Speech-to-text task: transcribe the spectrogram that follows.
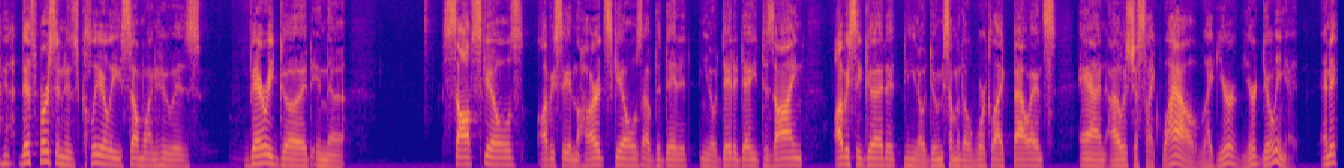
this person is clearly someone who is very good in the soft skills, obviously in the hard skills of the data, you know, day to day design. Obviously good at you know doing some of the work life balance. And I was just like, wow, like you're you're doing it. And it,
